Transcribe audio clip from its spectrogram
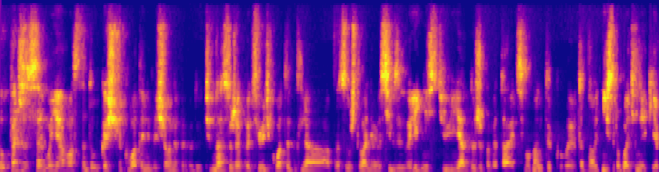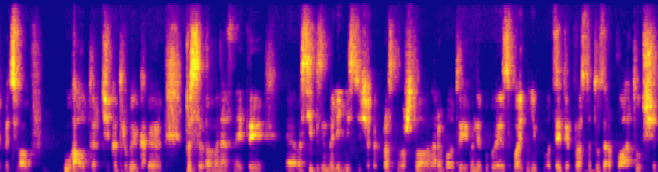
Ну, перш за все, моя власна думка, що квоти ні до чого не приведуть. У нас вже працюють квоти для працевлаштування осіб з інвалідністю. І я дуже пам'ятаю ці моменти, коли там на одній з роботі, на якій я працював, бухгалтер чи кадровик е, просила мене знайти е, осіб з інвалідністю, щоб їх просто влаштували на роботу, і вони були згодні платити просто ту зарплату, щоб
